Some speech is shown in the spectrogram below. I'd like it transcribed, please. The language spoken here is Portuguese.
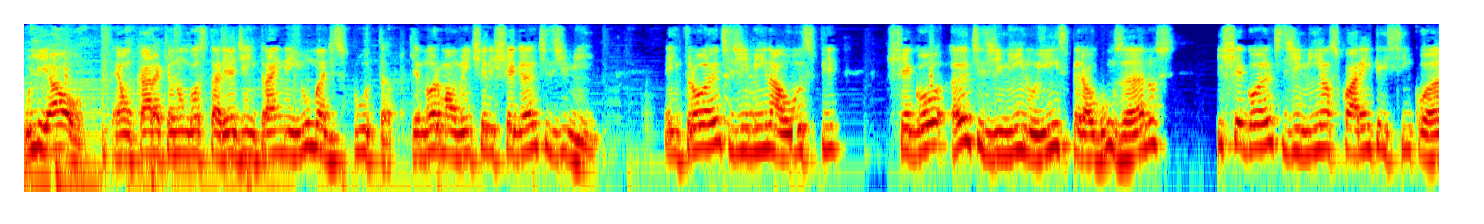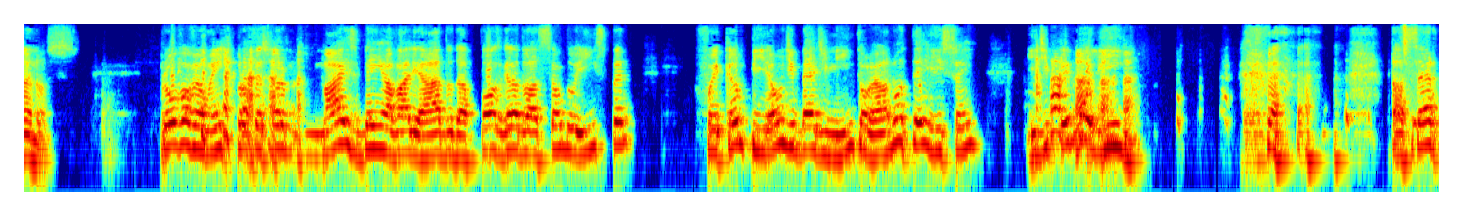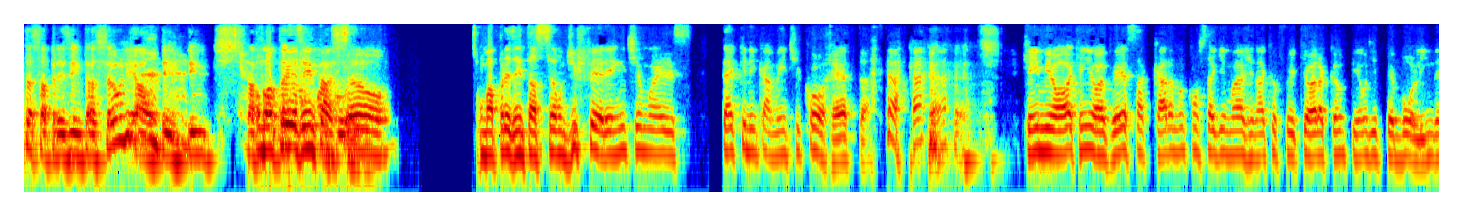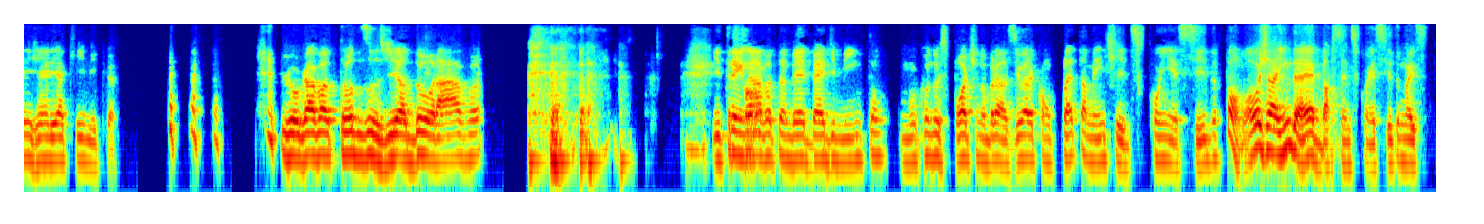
O Lial é um cara que eu não gostaria de entrar em nenhuma disputa, porque normalmente ele chega antes de mim. Entrou antes de mim na USP, chegou antes de mim no INSPER há alguns anos e chegou antes de mim aos 45 anos. Provavelmente o professor mais bem avaliado da pós-graduação do INSPER, foi campeão de badminton, eu anotei isso, hein? E de pebolim. tá certa essa apresentação, Lial? Tem, tem, tá uma apresentação, uma apresentação diferente, mas tecnicamente correta. quem me quem vê essa cara não consegue imaginar que eu fui que eu era campeão de pebolim da engenharia química. Jogava todos os dias, adorava. E treinava também badminton, quando o esporte no Brasil era completamente desconhecido. Bom, hoje ainda é bastante desconhecido, mas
